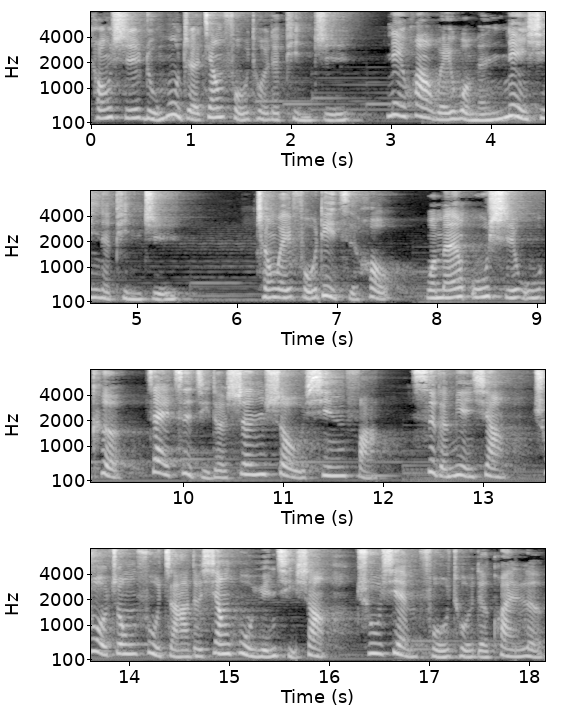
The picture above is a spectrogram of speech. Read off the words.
同时，瞩目着将佛陀的品质。内化为我们内心的品质。成为佛弟子后，我们无时无刻在自己的身受心法四个面向错综复杂的相互缘起上，出现佛陀的快乐。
